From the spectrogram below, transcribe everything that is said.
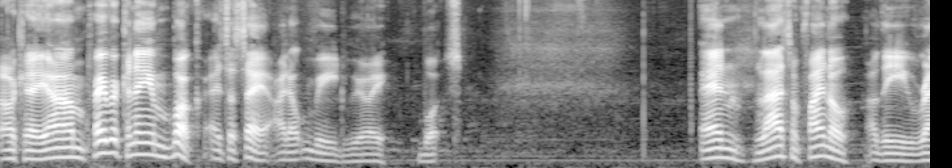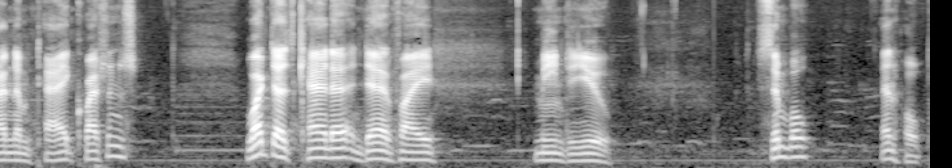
Okay, um, favorite Canadian book. As I say, I don't read really books. And last and final of the random tag questions. What does Canada identify mean to you? Symbol, and hope.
